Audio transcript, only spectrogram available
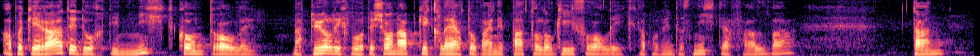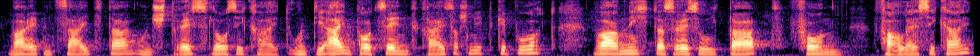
Aber gerade durch die Nichtkontrolle, natürlich wurde schon abgeklärt, ob eine Pathologie vorliegt, aber wenn das nicht der Fall war, dann war eben Zeit da und Stresslosigkeit. Und die 1% Kaiserschnittgeburt war nicht das Resultat von Fahrlässigkeit,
